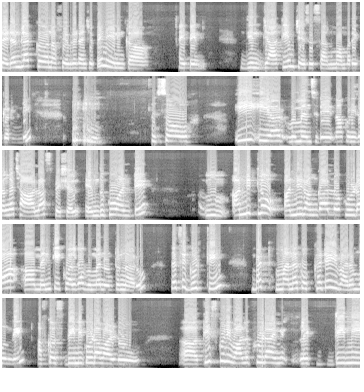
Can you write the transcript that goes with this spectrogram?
రెడ్ అండ్ బ్లాక్ నా ఫేవరెట్ అని చెప్పి నేను ఇంకా అయిపోయింది. దీన్ని జాతీయం చేసేసాను మా అమ్మ దగ్గర నుండి. సో ఈ ఇయర్ ఉమెన్స్ డే నాకు నిజంగా చాలా స్పెషల్ ఎందుకు అంటే అన్నిట్లో అన్ని రంగాల్లో కూడా మెన్కి ఈక్వల్గా ఉమెన్ ఉంటున్నారు. That's a good thing but మనకు ఒక్కటే ఈ వరం ఉంది. అఫ్ కోర్స్ దీన్ని కూడా వాళ్ళు తీసుకుని వాళ్ళు కూడా ఐ మీన్ లైక్ దీన్ని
